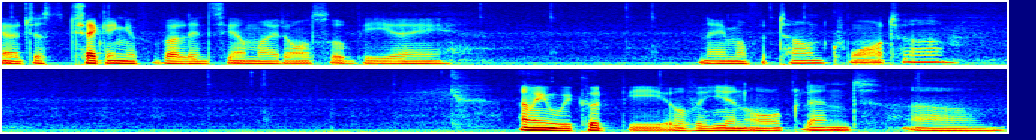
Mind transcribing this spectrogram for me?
Yeah, just checking if Valencia might also be a name of a town quarter. I mean, we could be over here in Oakland. Um,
